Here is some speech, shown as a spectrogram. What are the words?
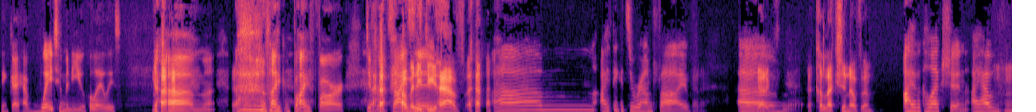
think I have way too many ukuleles. Um, like by far, different sizes. How many do you have? Um, I think it's around five. Got a- Um, a collection of them. I have a collection. I have hmm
